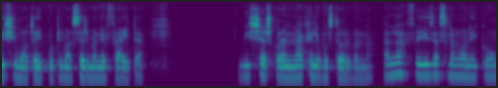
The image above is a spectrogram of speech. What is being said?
বেশি মজা এই পুঁটি মাছের মানে ফ্রাইটা বিশ্বাস করেন, না খেলে বুঝতে পারবেন না। আল্লাহ হাফেজ, আসসালামু আলাইকুম।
